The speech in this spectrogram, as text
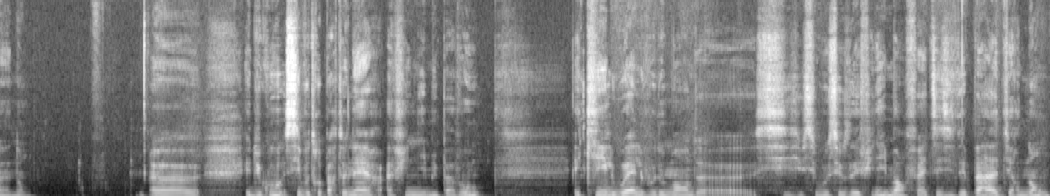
non. Euh, et du coup, si votre partenaire a fini mais pas vous, et qu'il ou elle vous demande si, si vous aussi vous avez fini, mais en fait, n'hésitez pas à dire non.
